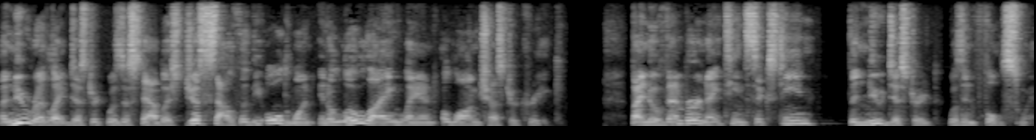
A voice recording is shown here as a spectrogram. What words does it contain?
A new red light district was established just south of the old one in a low lying land along Chester Creek. By November 1916, the new district was in full swing.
